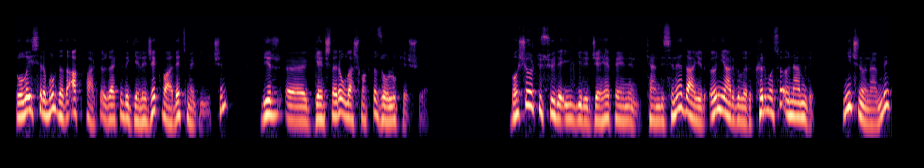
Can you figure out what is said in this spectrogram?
Dolayısıyla burada da AK Parti özellikle de gelecek vaat etmediği için bir e, gençlere ulaşmakta zorluk yaşıyor. Başörtüsüyle ilgili CHP'nin kendisine dair ön yargıları kırması önemli. Niçin önemli?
